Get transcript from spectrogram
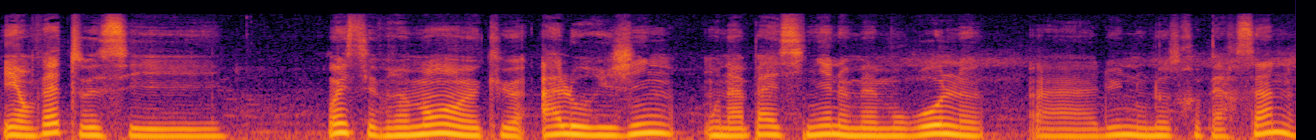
Et en fait c'est ouais, c'est vraiment que à l'origine on n'a pas assigné le même rôle à l'une ou l'autre personne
